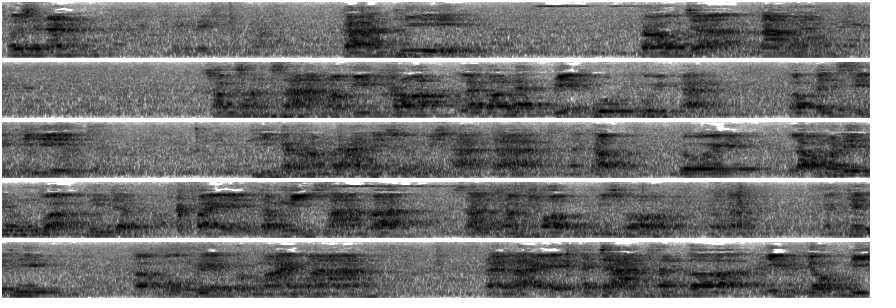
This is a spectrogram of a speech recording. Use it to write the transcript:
เพราะฉะนั้นการที่เราจะนำคำสั่งศาลมาวิเคราะห์ แล้วก็แลกเปลี่ยนพูดคุยกัน ก็เป็นสิ่งที่ ที่กระทำได้ในเชิงวิชาการนะครับ โดยเราไม่ได้มุ่งหวังที่จะไปตำหนิศาลว่าศาลทำชอบหรือไม่ชอบนะครับอย่างเช่นที่ผมเรียนกฎหมายมาหลาย ๆ อาจารย์ท่านก็หยิบยกดี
